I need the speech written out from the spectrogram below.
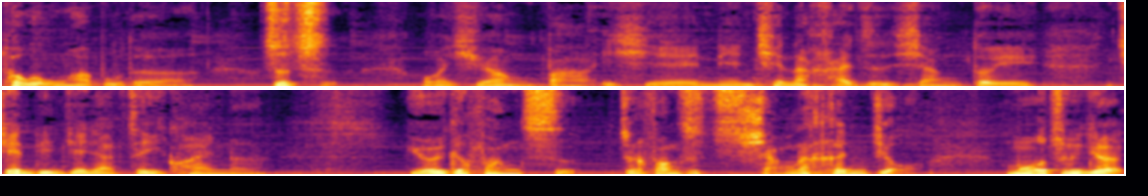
透过文化部的支持。我们希望把一些年轻的孩子想对鉴定鉴价这一块呢，有一个方式，这个方式想了很久，磨出一个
